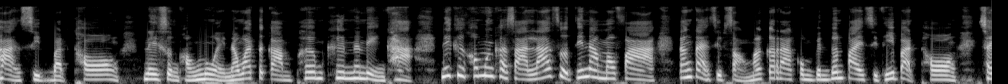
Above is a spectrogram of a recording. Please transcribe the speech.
ผ่านสิทธิ์บัตรทอง ในส่วนของหน่วยนวัตกรรมเพิ่มขึ้นนั่นเองค่ะ นี่คือข้อมูลข่าวสารล่าสุดที่นำมาฝาก ตั้งแต่ 12 มกราคมเป็นต้นไปสิทธิบัตรทอง ใช้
